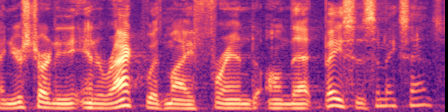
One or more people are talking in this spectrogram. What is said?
and you're starting to interact with my friend on that basis. Does that make sense?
